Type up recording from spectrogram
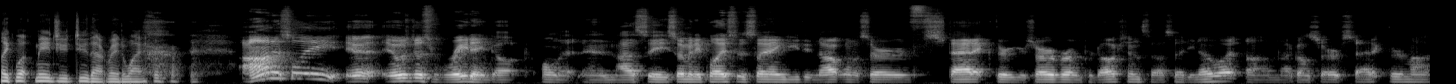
Like what made you do that right away? Honestly, it, it was just reading up on it and I see so many places saying you do not want to serve static through your server in production. So I said, you know what? I'm not going to serve static through my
